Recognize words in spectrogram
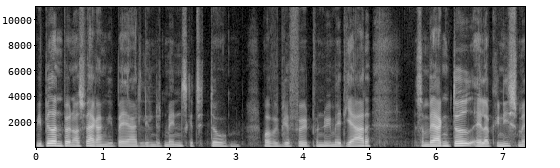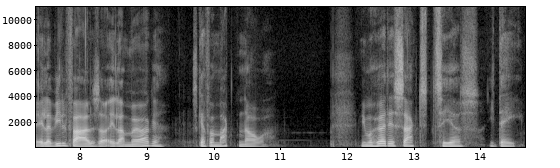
Vi beder den bøn også hver gang vi bærer et lille nyt menneske til dåben, hvor vi bliver født på ny med et hjerte, som hverken død eller kynisme eller vilfarelser eller mørke skal få magten over. Vi må høre det sagt til os i dag.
